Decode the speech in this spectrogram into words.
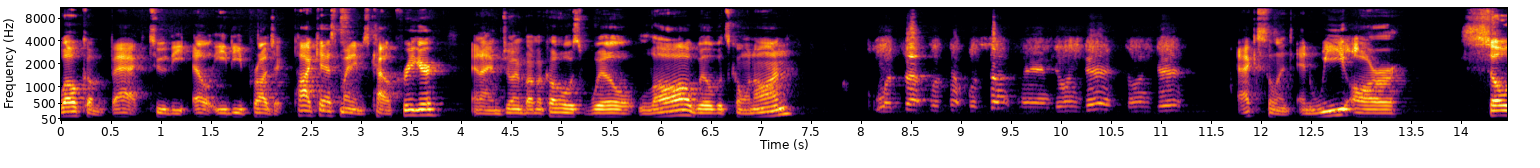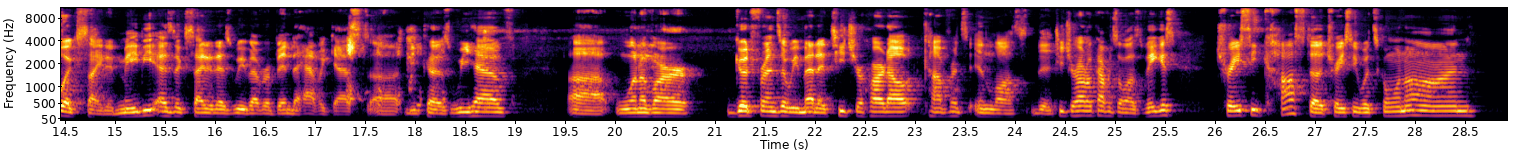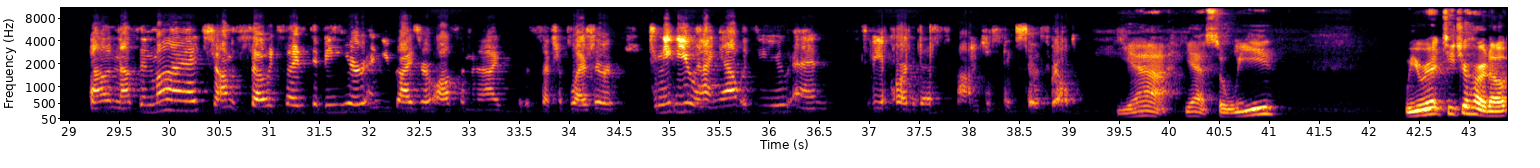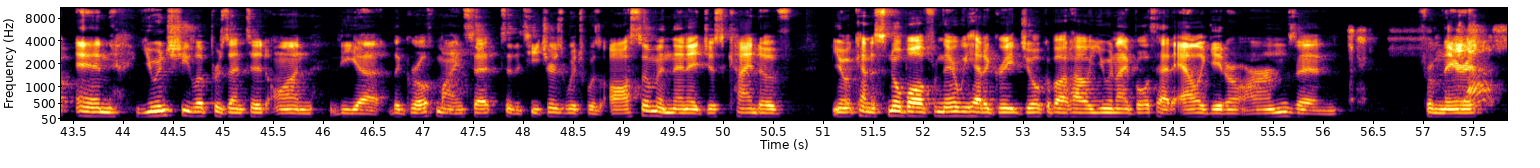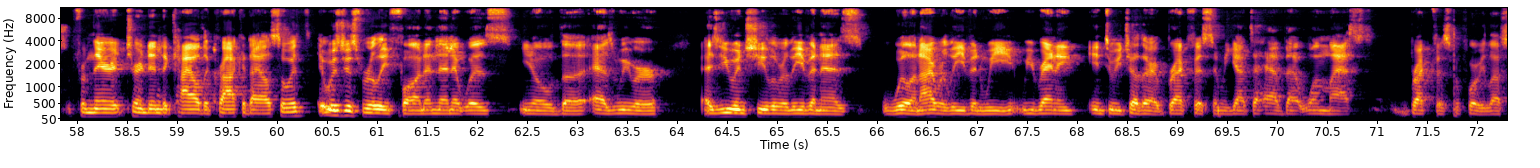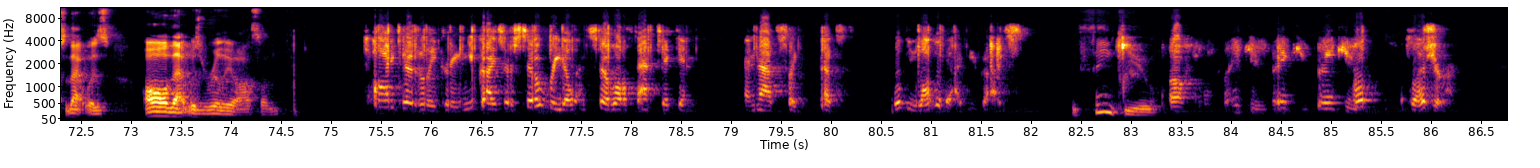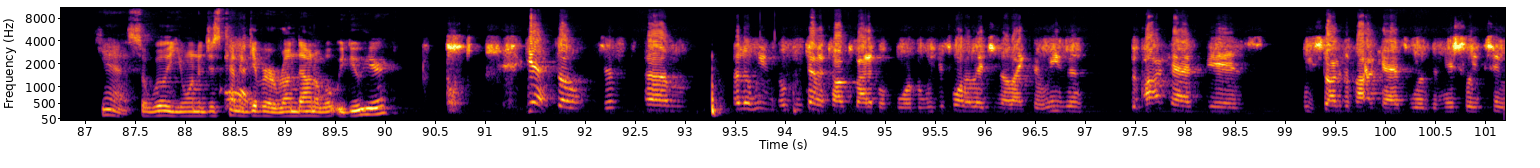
Welcome back to the LED Project podcast. My name is Kyle Krieger, and I am joined by my co-host Will Law. Will, what's going on? What's up? What's up? What's up, man? Doing good. Doing good. Excellent, and we are so excited, maybe as excited as we've ever been to have a guest, uh, because we have uh, one of our good friends that we met at Teach Your Heart Out conference in Las, the Teach Your Heart Out conference in Las Vegas. Tracy Costa. Tracy, what's going on? Oh, nothing much. I'm so excited to be here, and you guys are awesome. And I, it was such a pleasure to meet you, hang out with you, and to be a part of this. I'm just like, so thrilled. Yeah, yeah. So we we were at Teach Your Heart Out, and you and Sheila presented on the uh, the growth mindset to the teachers, which was awesome. And then it just kind of you know, it kind of snowballed from there. We had a great joke about how you and I both had alligator arms, and from there, Yes. it, from there, it turned into Kyle the crocodile. So it it was just really fun. And then it was, you know, the as we were, as you and Sheila were leaving, as Will and I were leaving, we we ran into each other at breakfast, and we got to have that one last breakfast before we left. So that was all. That was really awesome. I totally agree. You guys are so real and so authentic, and and that's like that's what we love about you guys. Thank you. Awesome. Thank you. Thank you. Thank you. Well, pleasure. Yeah. So Will, you want to just kind of give her a rundown of what we do here? Yeah. So just um, I know we we kind of talked about it before, but we just want to let you know, like the reason the podcast is we started the podcast was initially to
